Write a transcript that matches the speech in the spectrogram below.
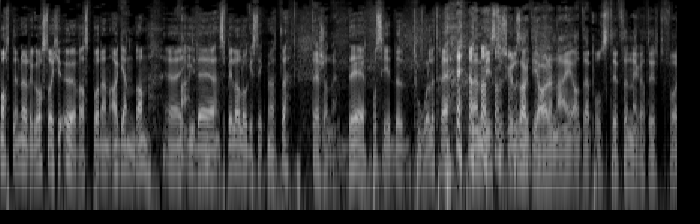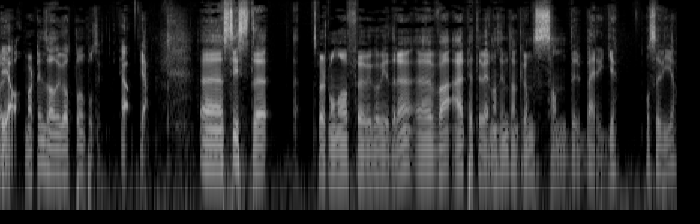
Martin Ødegaard står ikke øverst på den agendaen eh, i det spillerlogistikkmøtet. Det skjønner jeg. Det er på side to eller tre. Men hvis du skulle sagt ja eller nei, at det er positivt eller negativt for Ja. Martin, så hadde du gått på positivt. Ja. Eh, siste spørsmål nå før vi går videre. Eh, hva er Petter Wæland sine tanker om Sander Berge og Sevilla?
